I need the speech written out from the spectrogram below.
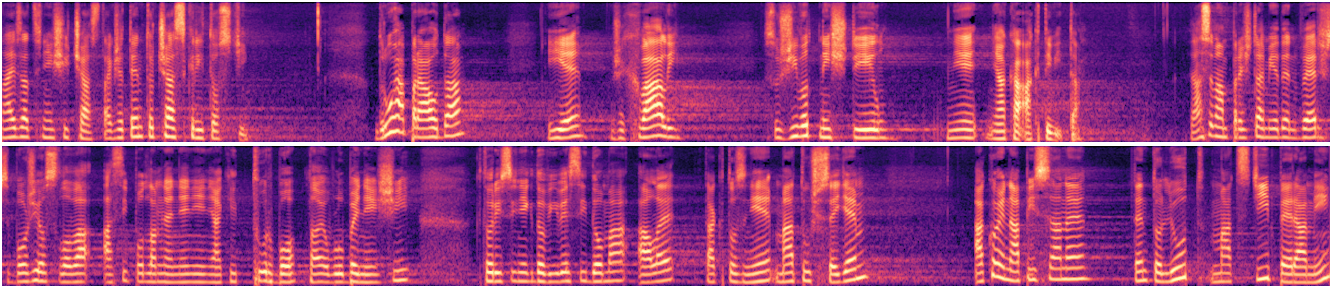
najzacnejší čas. Takže tento čas skrytosti. Druhá pravda je, že chvály sú životný štýl, nie nejaká aktivita. Zase vám prečítam jeden verš z Božieho slova, asi podľa mňa není nejaký turbo najobľúbenejší, ktorý si niekto vyvesí doma, ale takto znie Matúš 7. Ako je napísané, tento ľud ma ctí perami,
